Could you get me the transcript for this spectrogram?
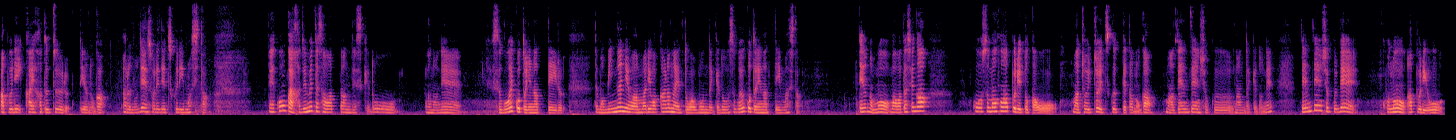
アプリ開発ツールっていうのがあるのでそれで作りました。で今回初めて触ったんですけどあのねすごいことになっている。でもみんなにはあんまりわからないとは思うんだけどすごいことになっていました。っていうのも、まあ、私がこうスマホアプリとかを、まあ、ちょいちょい作ってたのが、まあ、前々職なんだけどね。前々職でこのアプリを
